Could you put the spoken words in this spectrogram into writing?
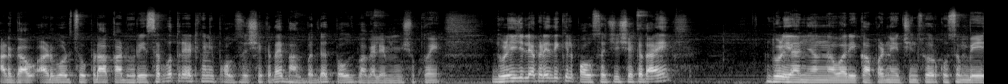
आडगाव आडवड चोपडा काढोरे सर्वत्र या ठिकाणी पावसाची शक्यता आहे. भाग बदलत पाऊस बघायला मिळू शकतोय. धुळे जिल्ह्याकडे देखील पावसाची शक्यता आहे. धुळे अंजंग नवारी कापडणे चिंचवर कोसंबे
